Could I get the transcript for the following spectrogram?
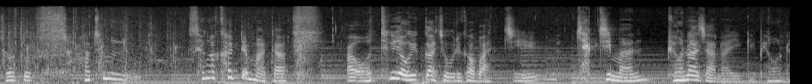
저도 아, 참 생각할 때마다 아, 어떻게 여기까지 우리가 왔지. 작지만 변하잖아 이게 변화.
